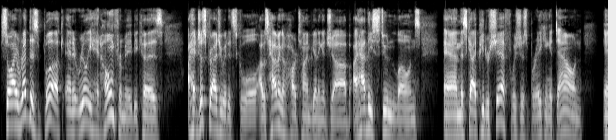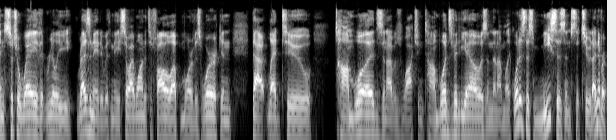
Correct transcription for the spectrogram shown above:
So I read this book, and it really hit home for me because. I had just graduated school. I was having a hard time getting a job. I had these student loans and this guy, Peter Schiff, was just breaking it down in such a way that really resonated with me. So I wanted to follow up more of his work. And that led to Tom Woods and I was watching Tom Woods videos and then I'm like, what is this Mises Institute? I never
